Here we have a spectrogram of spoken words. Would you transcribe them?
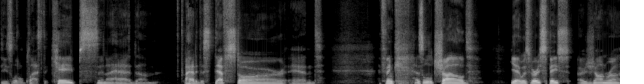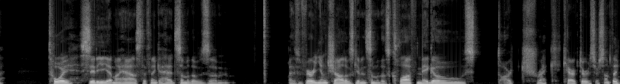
these little plastic capes, and I had um, I had this Death Star, and I think as a little child, yeah, it was very space uh, genre toy city at my house. I think I had some of those. Um, as a very young child, I was given some of those cloth Mego Star Trek characters or something.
